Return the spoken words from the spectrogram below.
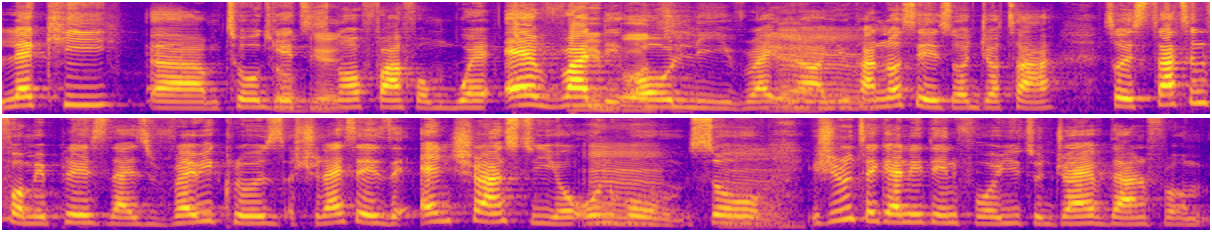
Lekki um, toll gate is not far from wherever they all live right yeah. now. You cannot say it's Ojota. So it's starting from a place that is very close. Should I say it's the entrance to your own mm. home. So mm. you shouldn't take anything for you to drive down from,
